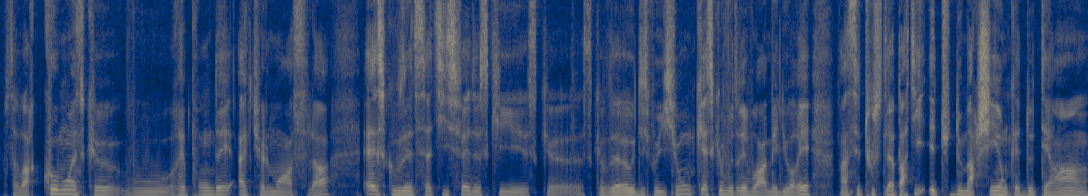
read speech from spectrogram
pour savoir comment est-ce que vous répondez actuellement à cela. Est-ce que vous êtes satisfait de ce, que, vous avez à disposition? Qu'est-ce que vous voudrez voir améliorer enfin, C'est toute la partie étude de marché, enquête de terrain.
